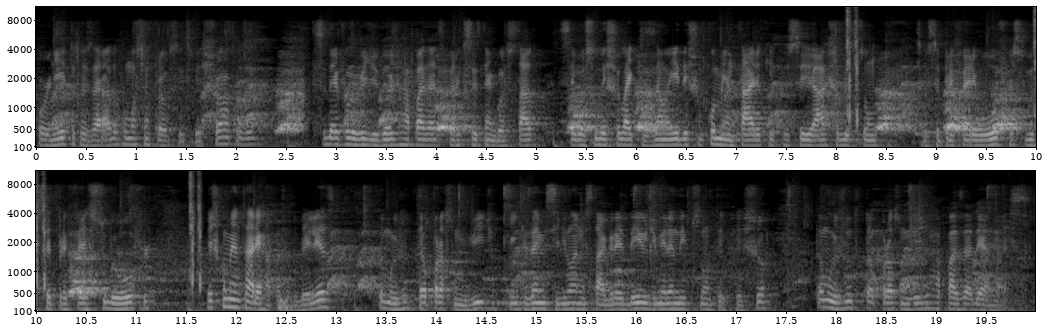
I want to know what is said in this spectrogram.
corneta, coisa arada, eu vou mostrando pra vocês. Fechou, rapaziada? Esse daí foi o vídeo de hoje, rapaziada. Espero que vocês tenham gostado. Se você gostou, deixa o likezão aí, deixa um comentário o que você acha do som. Se você prefere o offer, se você prefere subwoofer. Deixa um comentário aí, rapaziada, beleza? Tamo junto, até o próximo vídeo. Quem quiser me seguir lá no Instagram é DavidMirandaYT, fechou? Tamo junto, até o próximo vídeo, rapaziada, é nóis.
